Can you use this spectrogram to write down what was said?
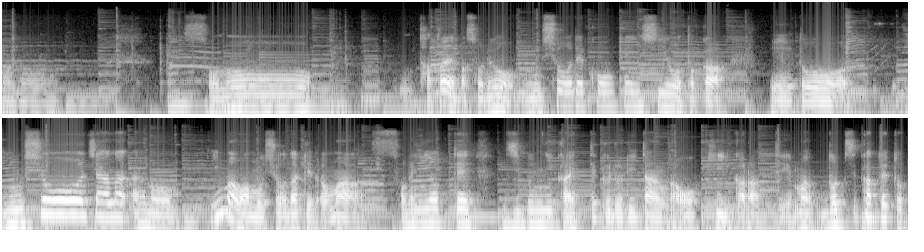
あのその例えばそれを無償で貢献しようとかえっ、と無償じゃないあの今は無償だけどまあそれによって自分に返ってくるリターンが大きいからっていうまあどっちかというと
